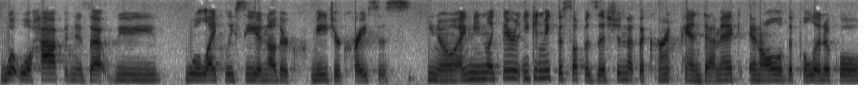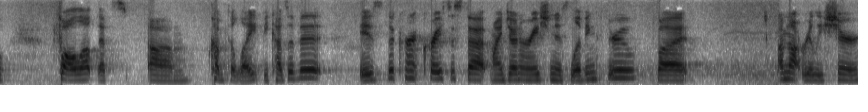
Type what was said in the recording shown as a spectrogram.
what will happen is that we will likely see another major crisis. You know, I mean, like there, you can make the supposition that the current pandemic and all of the political fallout that's um, come to light because of it is the current crisis that my generation is living through, but I'm not really sure.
